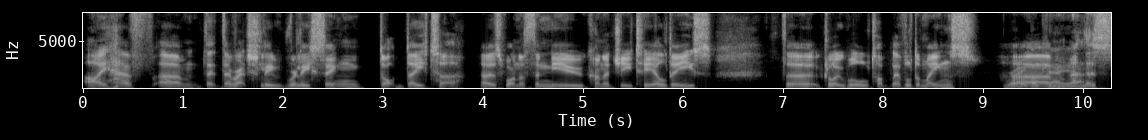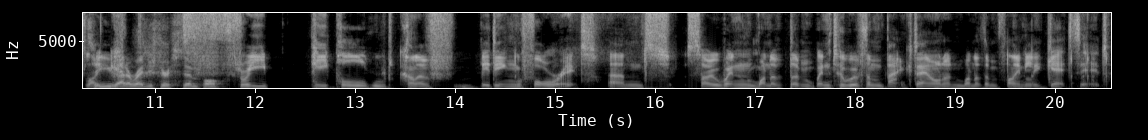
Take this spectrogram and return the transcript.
I have. Um, they're actually releasing dot .data as one of the new kind of GTLDs, the global top level domains. Right. Um, okay. Yeah. And there's like so you got to register simple. Three people kind of bidding for it, and so when one of them, when two of them back down, and one of them finally gets it,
